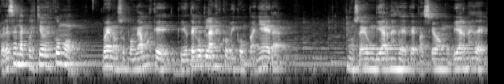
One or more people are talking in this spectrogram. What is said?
Pero esa es la cuestión, es como, bueno, supongamos que, que yo tengo planes con mi compañera, no sé, un viernes de, de pasión, un viernes de,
